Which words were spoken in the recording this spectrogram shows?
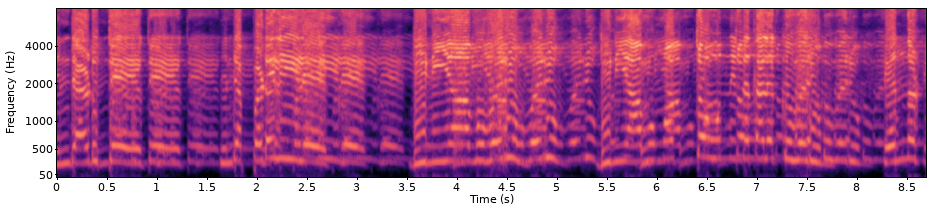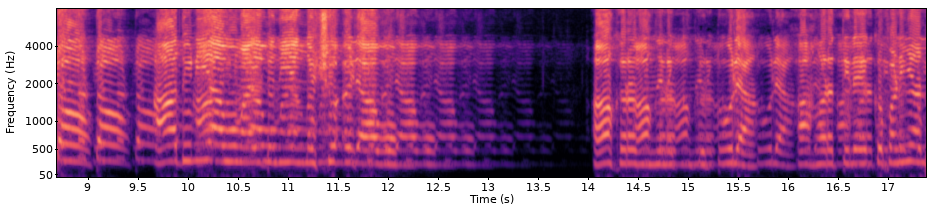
നിന്റെ അടുത്തേക്ക് നിന്റെ പടലിയിലേക്ക് ദുനിയാവ് വരും വരും ദുനിയാവ് മൊത്തവും നിന്റെ തലക്ക് വരും വരും എന്നിട്ടോ ആ ദുനിയാവുമായിട്ട് നീ അങ്ങ് ഷുഹരാവും. ആഹ്റം നിനക്ക് കിട്ടൂല. ആഹ്റത്തിലേക്ക് പണിയാൻ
